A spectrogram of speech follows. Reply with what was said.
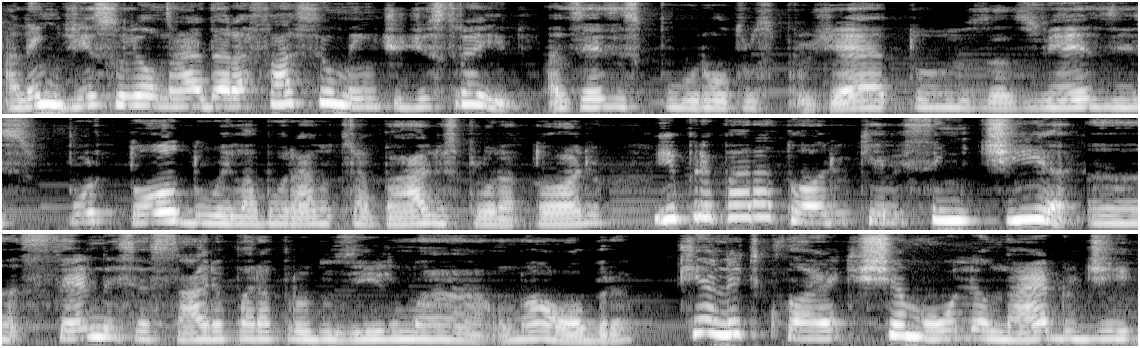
Além disso, Leonardo era facilmente distraído, às vezes por outros projetos, às vezes por todo o elaborado trabalho exploratório e preparatório que ele sentia uh, ser necessário para produzir uma, uma obra. Kenneth Clark chamou Leonardo de,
